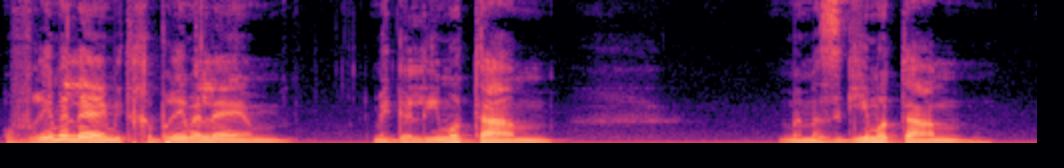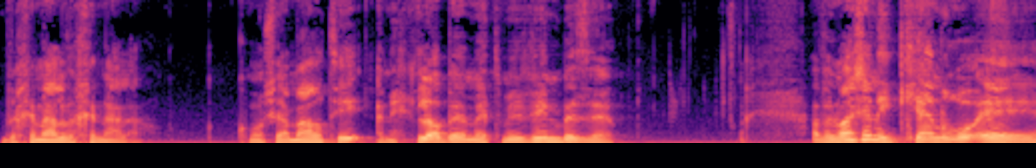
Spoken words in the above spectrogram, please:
עוברים אליהם, מתחברים אליהם, מגלים אותם, ממזגים אותם וכן הלאה וכן הלאה. כמו שאמרתי, אני לא באמת מבין בזה. אבל מה שאני כן רואה,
